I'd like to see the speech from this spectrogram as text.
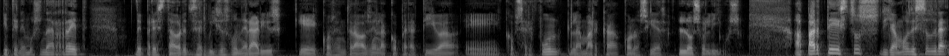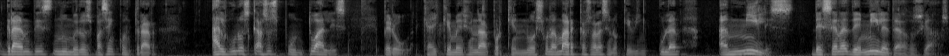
y tenemos una red de prestadores de servicios funerarios eh, concentrados en la cooperativa eh, Copserfun, la marca conocida Los Olivos. Aparte de estos, digamos, de estos grandes números, vas a encontrar algunos casos puntuales, pero que hay que mencionar porque no es una marca sola, sino que vinculan a miles, decenas de miles de asociados.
